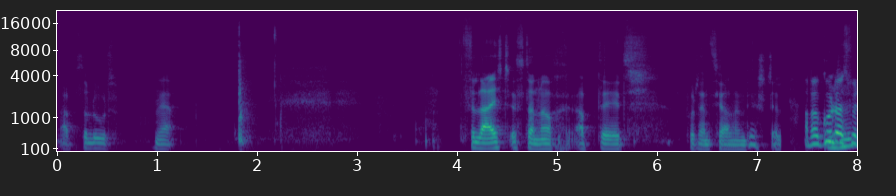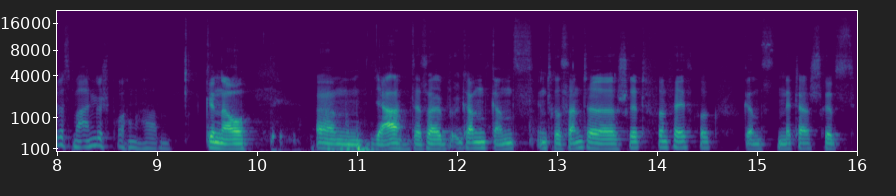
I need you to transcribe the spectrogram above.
Absolut, ja. Vielleicht ist da noch Update-Potenzial an der Stelle. Aber gut, dass Mhm. wir das mal angesprochen haben. Genau. Ähm, ja, deshalb ganz, ganz interessanter Schritt von Facebook, ganz netter Schritt.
